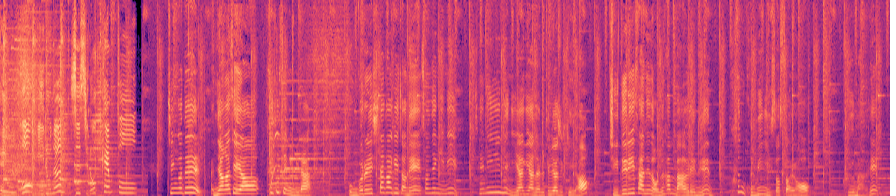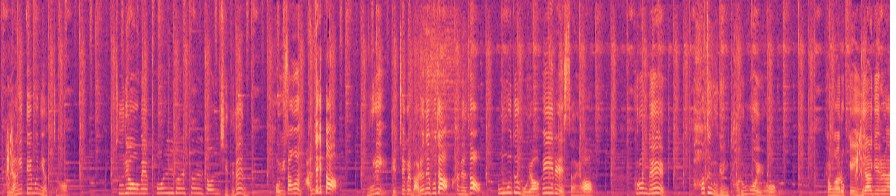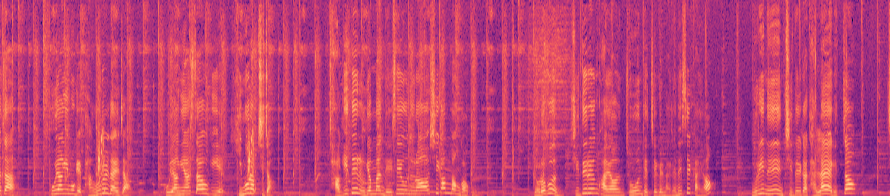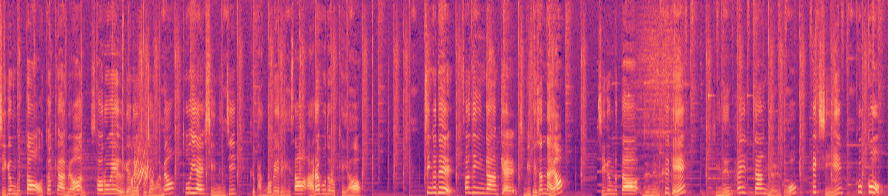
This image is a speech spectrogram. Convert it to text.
배우고 이루는 스스로 캠프. 친구들, 안녕하세요. 수지쌤입니다. 공부를 시작하기 전에 선생님이 재미있는 이야기 하나를 들려줄게요. 쥐들이 사는 어느 한 마을에는 큰 고민이 있었어요. 그 마을에 고양이 때문이었죠. 두려움에 벌벌 떨던 쥐들은 더 이상은 안 되겠다! 우리 대책을 마련해보자! 하면서 모두 모여 회의를 했어요. 그런데 다들 의견이 다른 거예요. 평화롭게 이야기를 하자. 고양이 목에 방울을 달자. 고양이와 싸우기에 힘을 합치자. 자기들 의견만 내세우느라 시간만 가고. 여러분, 쥐들은 과연 좋은 대책을 마련했을까요? 우리는 쥐들과 달라야겠죠? 지금부터 어떻게 하면 서로의 의견을 조정하며 토의할 수 있는지 그 방법에 대해서 알아보도록 해요. 친구들, 선생님과 함께할 준비 되셨나요? 지금부터 눈은 크게, 귀는 활짝 열고, 핵심 콕콕!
